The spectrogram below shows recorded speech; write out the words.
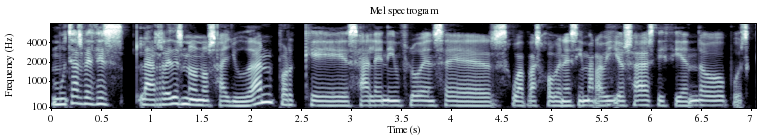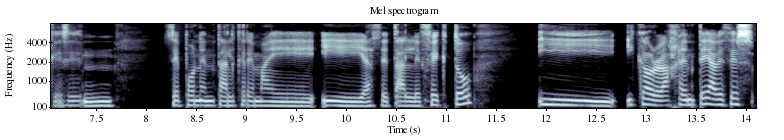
Muchas veces las redes no nos ayudan porque salen influencers guapas, jóvenes y maravillosas diciendo pues que se ponen tal crema y, hace tal efecto. Y, claro, la gente a veces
